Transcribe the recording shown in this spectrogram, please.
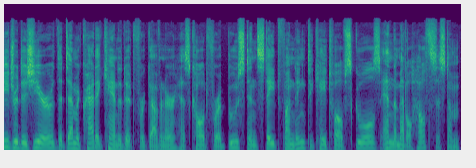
Deidre DeJear, the Democratic candidate for governor, has called for a boost in state funding to K 12 schools and the mental health system.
